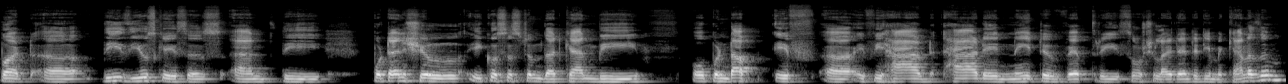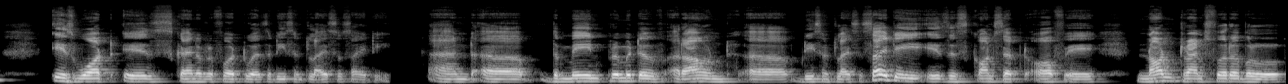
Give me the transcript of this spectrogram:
But uh, these use cases and the potential ecosystem that can be opened up if uh, if we had had a native web3 social identity mechanism is what is kind of referred to as a decentralized society and uh, the main primitive around uh, decentralized society is this concept of a non-transferable,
